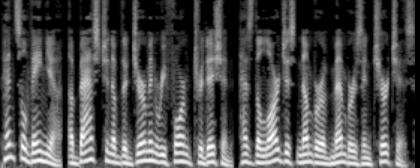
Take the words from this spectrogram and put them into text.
Pennsylvania, a bastion of the German Reformed tradition, has the largest number of members and churches.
